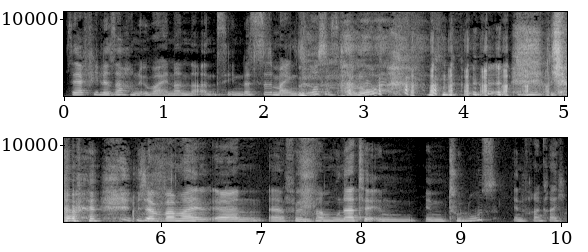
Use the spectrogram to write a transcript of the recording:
sehr viele Sachen übereinander anziehen. Das ist mein großes Hallo. ich, hab, ich hab, war mal äh, für ein paar Monate in, in Toulouse in Frankreich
